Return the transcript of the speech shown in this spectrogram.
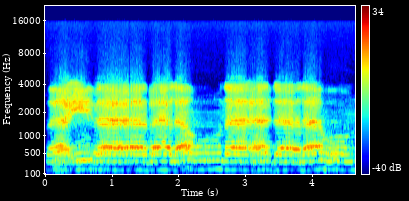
فإذا بلغن أجلهن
